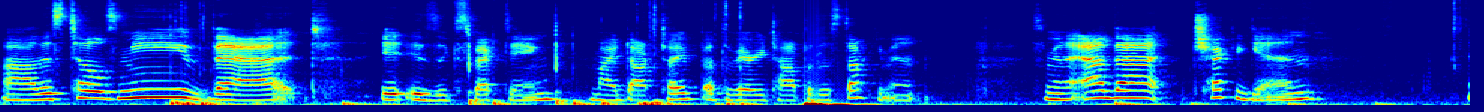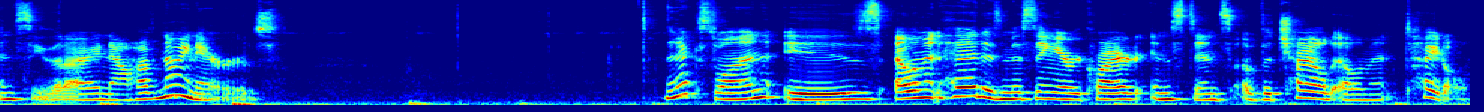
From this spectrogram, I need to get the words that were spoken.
Uh, this tells me that it is expecting my doc type at the very top of this document. So I'm going to add that, check again, and see that I now have nine errors. The next one is element head is missing a required instance of the child element title.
